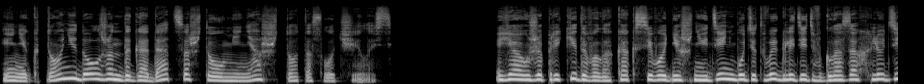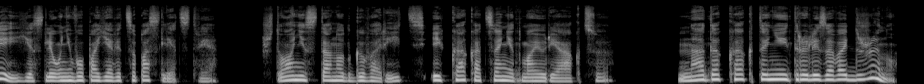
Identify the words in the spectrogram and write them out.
и никто не должен догадаться, что у меня что-то случилось. Я уже прикидывала, как сегодняшний день будет выглядеть в глазах людей, если у него появятся последствия. Что они станут говорить и как оценят мою реакцию. Надо как-то нейтрализовать Джину,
